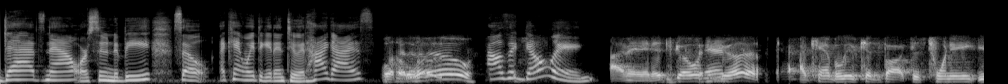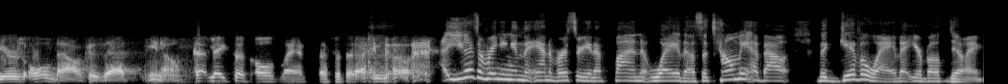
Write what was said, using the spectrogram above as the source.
dads now or soon to be. So I can't wait to get into it. Hi, guys. Well, hello. How's it going? I mean, it's going good. I can't believe Kidz Bop is 20 years old now because that, you know. That makes us old, Lance. That's what that I know. You guys are ringing in the anniversary in a fun way, though. So tell me about the giveaway that you're both doing.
